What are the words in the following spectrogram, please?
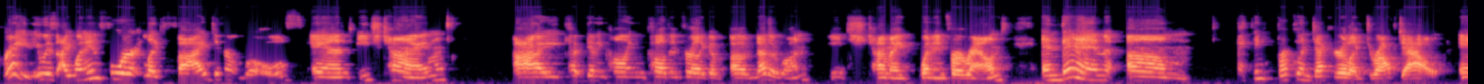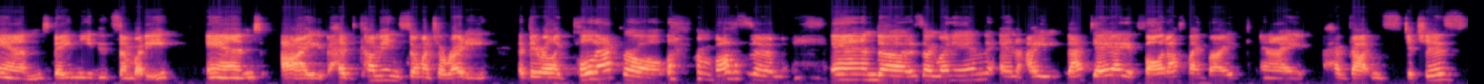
great. It was I went in for like five different roles, and each time I kept getting calling called in for like a, another one. Each time I went in for a round, and then um, I think Brooklyn Decker like dropped out, and they needed somebody, and I had come in so much already that they were like, "Pull that girl from Boston," and uh, so I went in, and I that day I had fallen off my bike, and I had gotten stitches.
